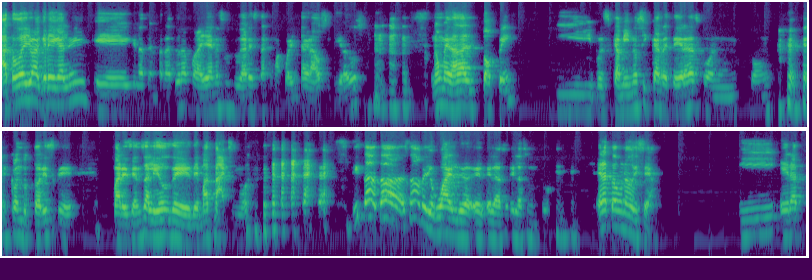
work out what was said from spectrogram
a todo ello agrégale que, que, la temperatura por allá en esos lugares está como a 40 grados centígrados, una humedad al tope, y pues caminos y carreteras con, con conductores que parecían salidos de, de Mad Max, ¿no? estaba, estaba, estaba, medio wild el, el, el, asunto. Era toda una odisea. Y era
